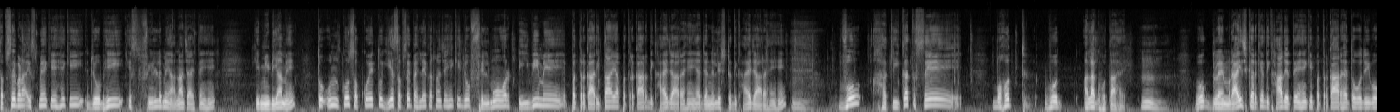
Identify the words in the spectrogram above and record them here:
सबसे बड़ा इसमें ये है कि जो भी इस फ़ील्ड में आना चाहते हैं कि मीडिया में तो उनको सबको एक तो ये सबसे पहले करना चाहिए कि जो फ़िल्मों और टीवी में पत्रकारिता या पत्रकार दिखाए जा रहे हैं या जर्नलिस्ट दिखाए जा रहे हैं वो हकीकत से बहुत वो अलग होता है। हम्म। वो ग्लैमराइज करके दिखा देते हैं कि पत्रकार है तो वो जी वो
